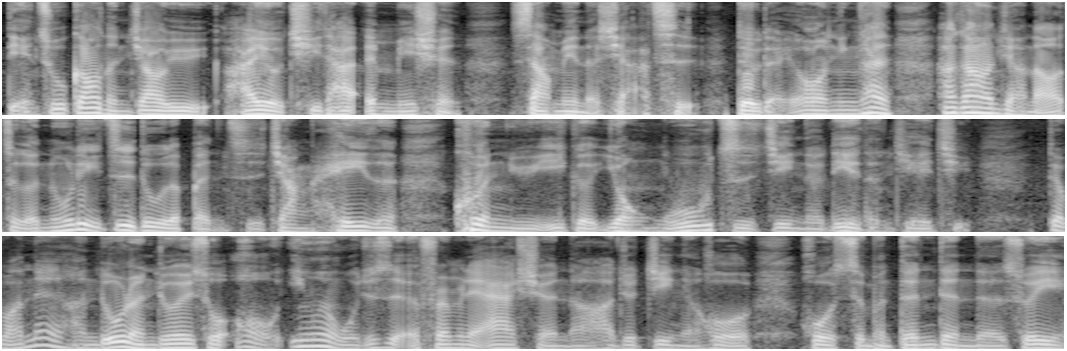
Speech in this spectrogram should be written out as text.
点出高等教育还有其他 admission 上面的瑕疵，对不对？哦，你看他刚刚讲到这个奴隶制度的本质，将黑人困于一个永无止境的劣等阶级，对吧？那很多人就会说，哦，因为我就是 affirmative action，然后就进了或或什么等等的，所以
